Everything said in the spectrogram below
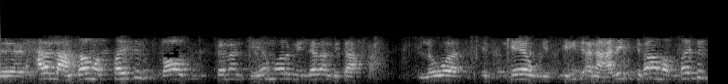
الحالة اللي عندها mastitis بقعد 8 أيام وأرمي اللبن بتاعها. اللي هو ال cows treated أنا عالجت بقى mastitis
